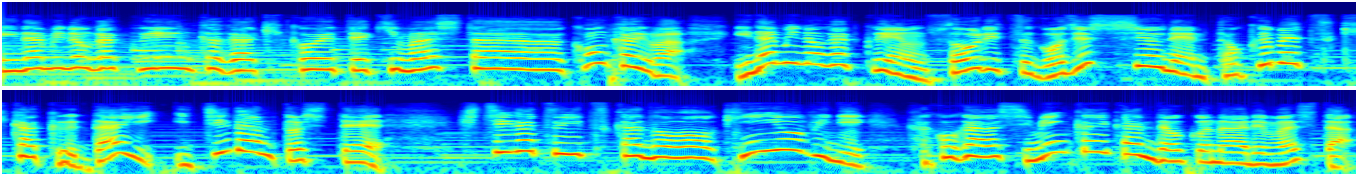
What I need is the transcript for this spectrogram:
南野学園歌が聞こえてきました。今回は南野学園創立50周年特別企画第1弾として7月5日の金曜日に加古川市民会館で行われました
